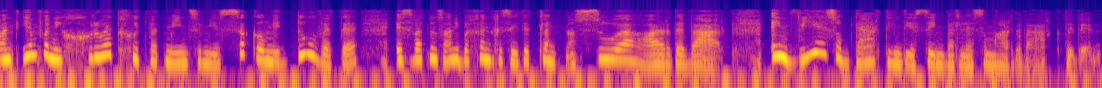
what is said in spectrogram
want een van die groot goed wat mense mee sukkel met doelwitte is wat ons aan die begin gesê het dit klink na so harde werk. En wie is op 13 Desember lus om harde werk te doen?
